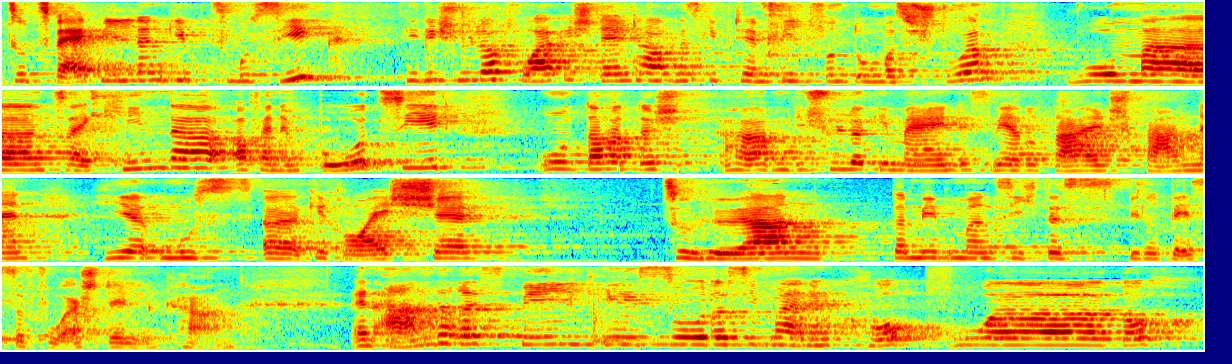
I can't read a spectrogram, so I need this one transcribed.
Zu zwei Bildern gibt es Musik die die Schüler vorgestellt haben. Es gibt hier ein Bild von Thomas Sturm, wo man zwei Kinder auf einem Boot sieht und da der, haben die Schüler gemeint, es wäre total spannend, hier muss äh, Geräusche zu hören, damit man sich das ein bisschen besser vorstellen kann. Ein anderes Bild ist so, da sieht man einen Kopf, wo er doch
